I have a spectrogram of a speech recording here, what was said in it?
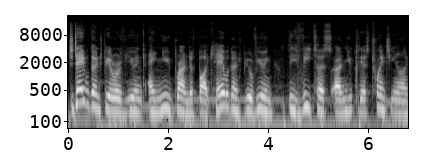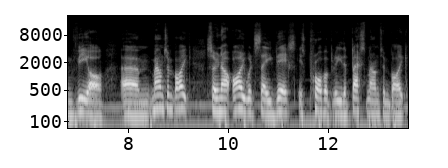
Today we're going to be reviewing a new brand of bike here. We're going to be reviewing the Vitus uh, Nucleus 29 VR um, mountain bike. So now I would say this is probably the best mountain bike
